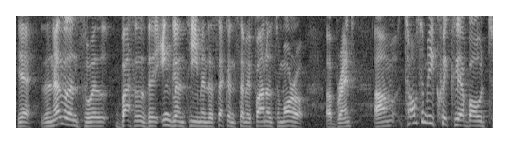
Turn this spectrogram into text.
Yeah, the Netherlands will battle the England team in the second semi final tomorrow, uh, Brent. Um, talk to me quickly about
